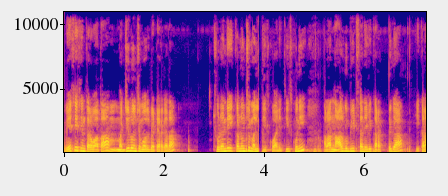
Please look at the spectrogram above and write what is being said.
వేసేసిన తర్వాత మధ్యలోంచి మొదలు పెట్టారు కదా. చూడండి ఇక్కడ నుంచి మళ్ళీ తీసుకోవాలి. తీసుకుని అలా నాలుగు బీట్స్ అనేవి కరెక్ట్గా ఇక్కడ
